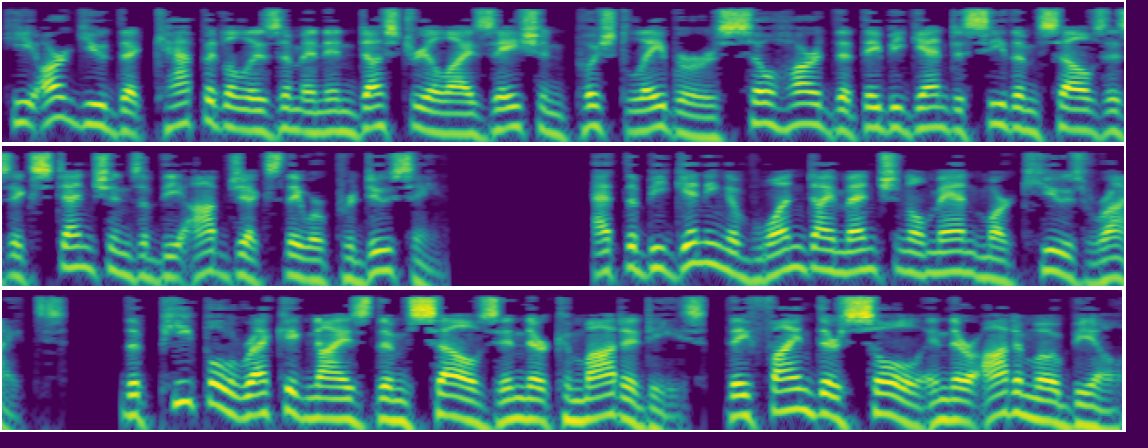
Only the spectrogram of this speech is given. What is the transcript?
He argued that capitalism and industrialization pushed laborers so hard that they began to see themselves as extensions of the objects they were producing. At the beginning of One-Dimensional Man Marcuse writes, "...the people recognize themselves in their commodities, they find their soul in their automobile,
